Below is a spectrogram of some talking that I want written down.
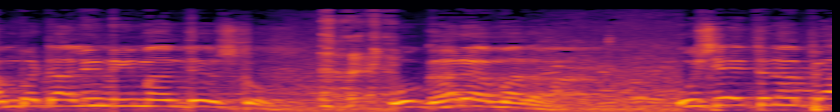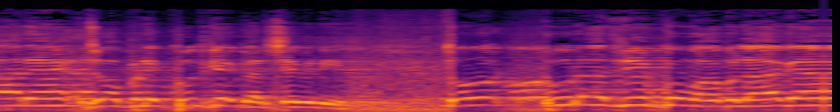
हम बटालियन नहीं मानते उसको। वो घर है हमारा। उसे इतना प्यार है जो अपने खुद के घर से भी नहीं। तो टू राजदीप को वहाँ बुलाया गया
